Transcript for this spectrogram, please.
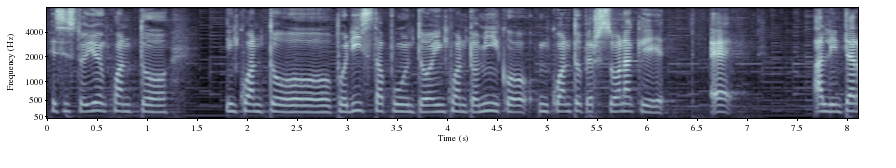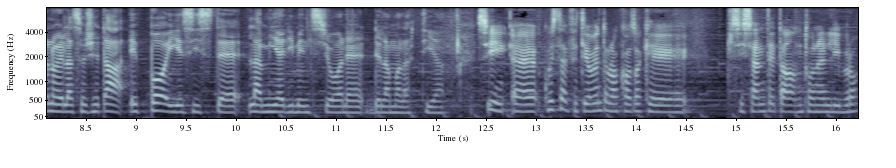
esisto io in quanto, in quanto podista appunto, in quanto amico, in quanto persona che è all'interno della società e poi esiste la mia dimensione della malattia. Sì, eh, questa è effettivamente una cosa che si sente tanto nel libro.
